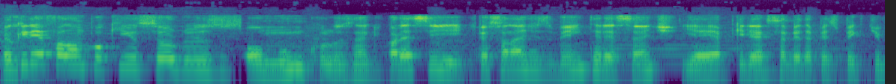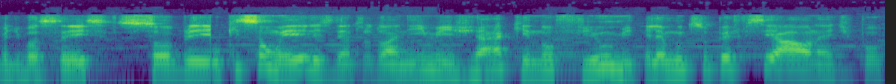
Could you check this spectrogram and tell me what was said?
Eu queria falar um pouquinho sobre os homúnculos, né? Que parece personagens bem interessantes. E aí eu queria saber da perspectiva de vocês sobre o que são eles dentro do anime, já que no filme ele é muito superficial, né? Tipo,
